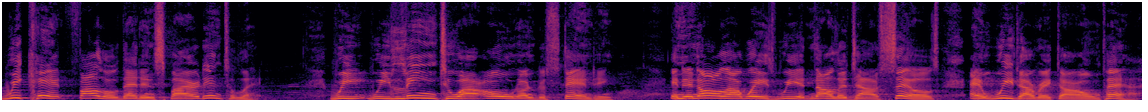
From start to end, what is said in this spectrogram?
we can't follow that inspired intellect. We, we lean to our own understanding. And in all our ways, we acknowledge ourselves and we direct our own path.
